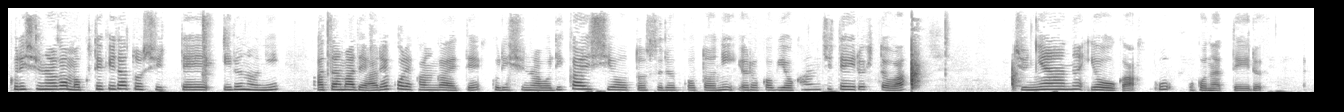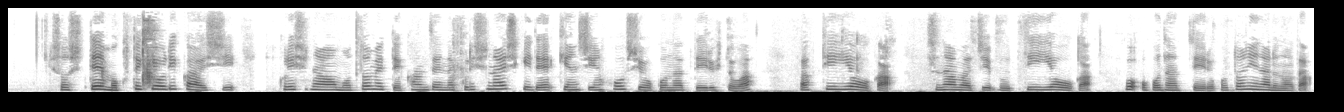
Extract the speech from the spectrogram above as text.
クリシュナが目的だと知っているのに、頭であれこれ考えてクリシュナを理解しようとすることに喜びを感じている人は、ジュニャーナヨーガを行っている。そして目的を理解し、クリシュナを求めて完全なクリシュナ意識で献身奉仕を行っている人は、バクティヨーガ、すなわちブッディヨーガを行っていることになるのだ。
